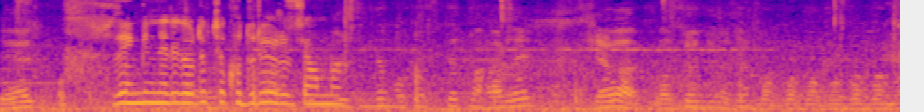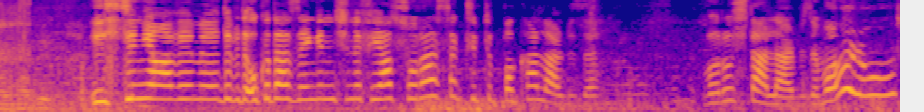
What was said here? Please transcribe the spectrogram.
Gel. Zenginleri gördükçe kuduruyoruz camdan. İçinde motosiklet var. Harley şey var. Basıyorsun diyor mesela. Bak bak bak bak bak bak bak diye. İstinye AVM'de bir de o kadar zengin içinde fiyat sorarsak tip tip bakarlar bize. Varoş derler bize. Varoş.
